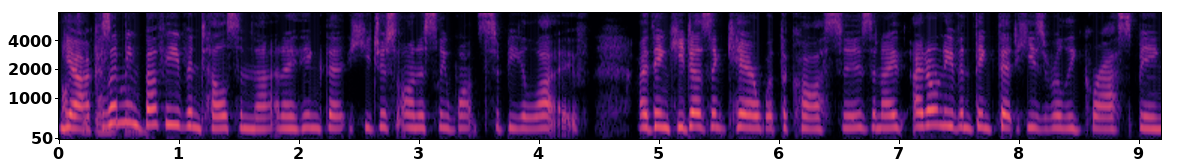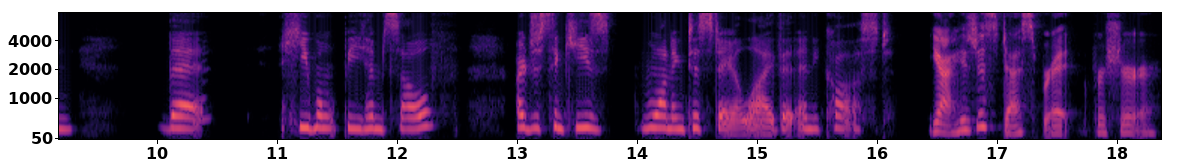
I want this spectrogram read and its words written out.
yeah, because I mean. Buffy even tells him that, and I think that he just honestly wants to be alive. I think he doesn't care what the cost is, and I, I don't even think that he's really grasping that he won't be himself. I just think he's wanting to stay alive at any cost. Yeah, he's just desperate for sure.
